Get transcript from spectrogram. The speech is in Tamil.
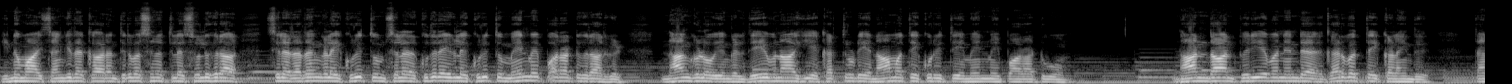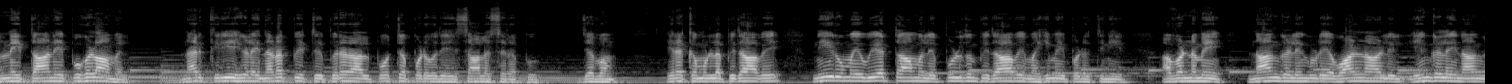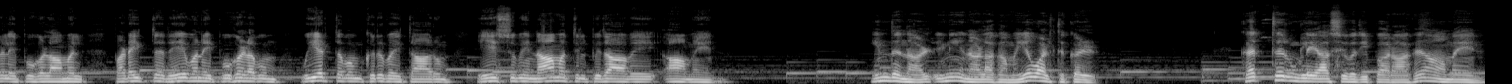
இன்னுமாய் சங்கீதக்காரன் திருவசனத்தில் சொல்லுகிறார் சில ரதங்களை குறித்தும் சில குதிரைகளை குறித்தும் மேன்மை பாராட்டுகிறார்கள். நாங்களோ எங்கள் தேவனாகிய கர்த்தருடைய நாமத்தை குறித்தே மேன்மை பாராட்டுவோம். நான் தான் பெரியவன் என்ற கர்வத்தை களைந்து தன்னைத்தானே புகழாமல் நற்கிரியைகளை நடப்பித்து பிறரால் போற்றப்படுவதே சால சிறப்பு ஜெபம். இரக்கமுள்ள பிதாவே நீர் உம்மை உயர்த்தாமல் எப்பொழுதும் பிதாவை மகிமைப்படுத்தினீர். அவ்வண்ணமே நாங்கள் எங்களுடைய வாழ்நாளில் எங்களை நாங்களே புகழாமல் படைத்த தேவனை புகழவும் உயர்த்தவும் கிருபை தாரும். இயேசுவின் நாமத்தில் பிதாவே ஆமேன். இந்த நாள் இனிய நாளாக அமைய வாழ்த்துக்கள். கர்த்தர் உங்களை ஆசிர்வதிப்பாராக ஆமேன்.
